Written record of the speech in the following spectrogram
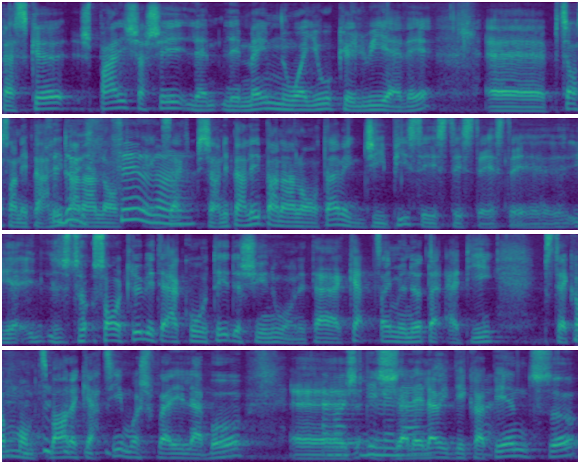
parce que je peux aller chercher le- les mêmes noyaux que lui avait. Euh, Puis on s'en est parlé pendant longtemps. styles, Exact. hein. Puis j'en ai parlé pendant longtemps avec JP. C'était- son club était à côté de chez nous. On était à 4-5 minutes à, à pied. Puis c'était comme mon petit bar de quartier. Moi, je pouvais aller là-bas. Euh. J'allais là avec des copines, tout ça.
